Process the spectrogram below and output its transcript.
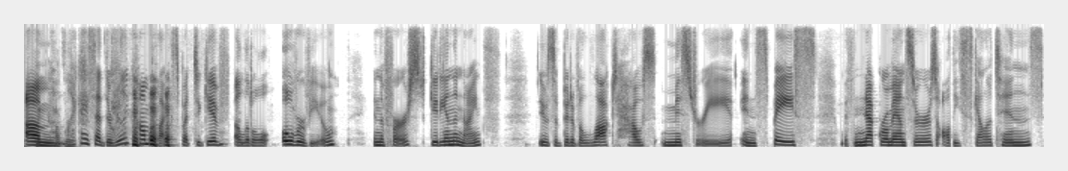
um, like I said, they're really complex. but to give a little overview, in the first Gideon the Ninth, it was a bit of a locked house mystery in space with necromancers, all these skeletons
